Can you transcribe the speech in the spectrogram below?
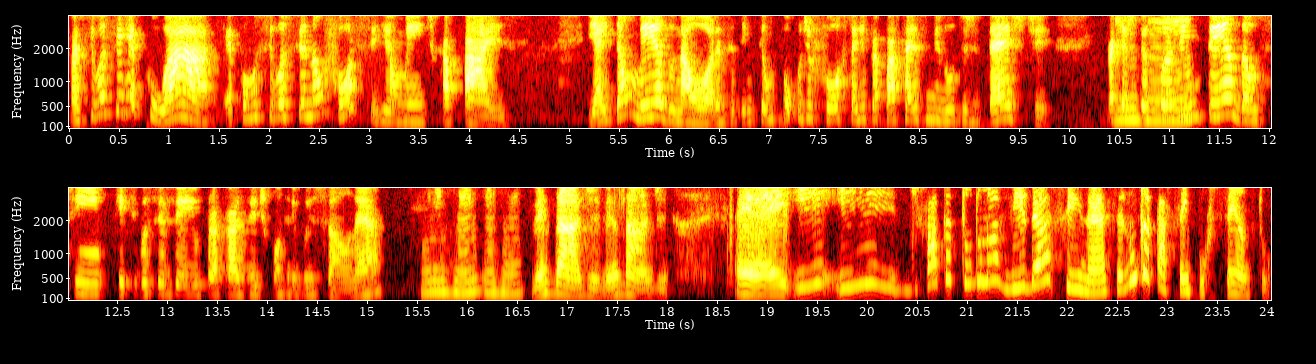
mas se você recuar, é como se você não fosse realmente capaz. E aí dá um medo na hora, você tem que ter um pouco de força ali para passar esses minutos de teste, para que uhum. as pessoas entendam sim o que, que você veio para trazer de contribuição, né? Uhum, uhum. Verdade, verdade. É, e, e, de fato, é tudo na vida é assim, né? Você nunca está 100%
